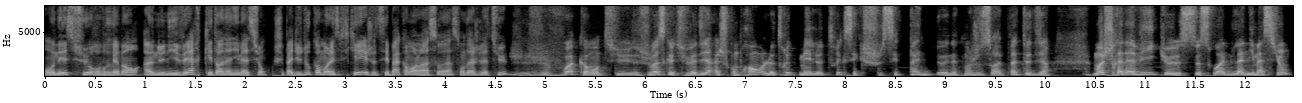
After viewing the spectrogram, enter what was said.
on est sur vraiment un univers qui est en animation? Je sais pas du tout comment l'expliquer, je ne sais pas comment lancer un sondage là-dessus. Je, vois comment tu, je vois ce que tu veux dire je comprends le truc, mais le truc c'est que je sais pas, honnêtement, je saurais pas te dire. Moi, je serais d'avis que ce soit de l'animation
